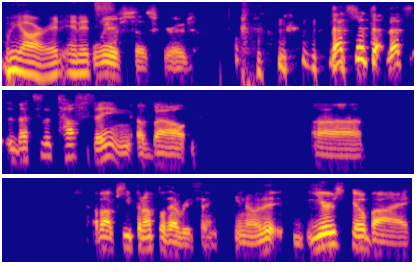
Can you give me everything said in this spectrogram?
We are, and and it's We're so screwed. that's the that's that's the tough thing about uh about keeping up with everything. You know, the, years go by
